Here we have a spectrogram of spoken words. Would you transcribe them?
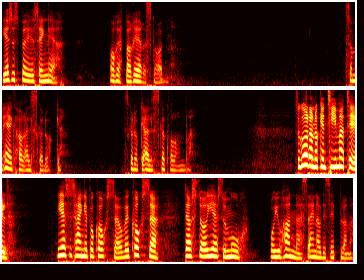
Jesus bøyer seg ned og reparerer skaden. Som jeg har elska dere, skal dere elske hverandre. Så går det noen timer til. Jesus henger på korset, og ved korset der står Jesu mor og Johannes, en av disiplene.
